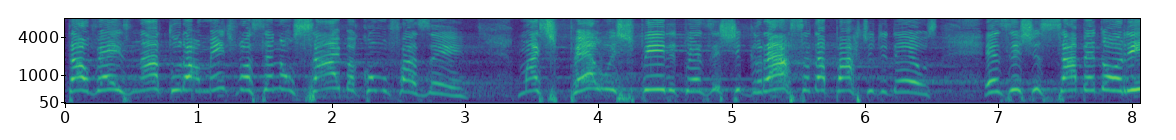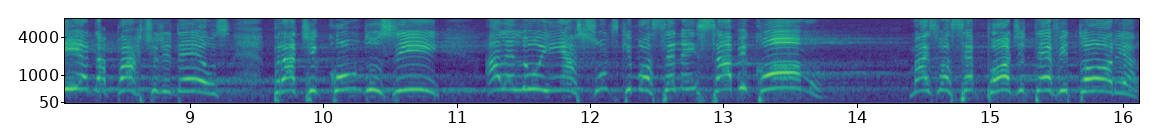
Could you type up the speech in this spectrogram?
Talvez naturalmente você não saiba como fazer, mas pelo Espírito existe graça da parte de Deus, existe sabedoria da parte de Deus para te conduzir, aleluia, em assuntos que você nem sabe como. Mas você pode ter vitória,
